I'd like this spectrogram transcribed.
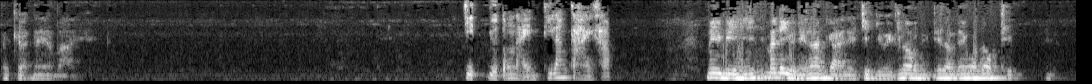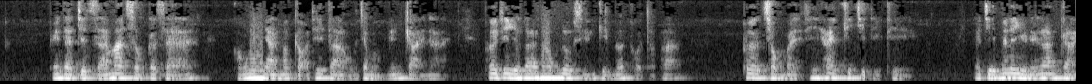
ไปเกิดในอบาย จิตอยู่ตรงไหนที่ร่างกายครับ ไม่มีไม่ได้อยู่ในร่างกายเลย จิตอยู่อีกโลกหนึ่งที่เราเรียกว่าโลกทิพย์เพียงแต่จิตสามารถส่งกระแสของวิญญาณมาเกาะที่ตาหูจมูกลิ้นกายได้เพื่อที่จะได้รับรูปเสียงกลิ่นรสผลิตภัณฑ์เพื่อส่งไปที่ให้ที่จิตอีกที แต่จิตไม่ได้อยู่ในร่างกาย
